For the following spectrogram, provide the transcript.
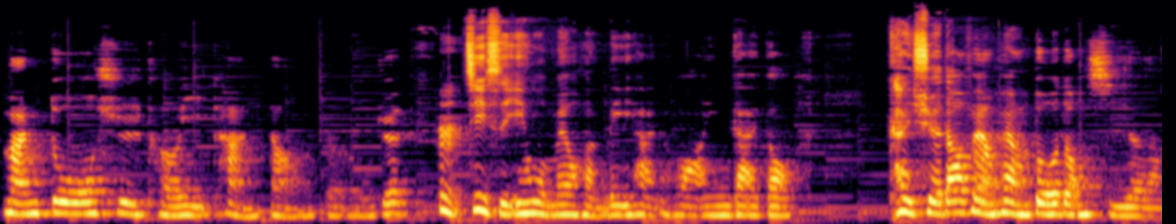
蛮多是可以看到的。我觉得，嗯即使英文没有很厉害的话，应该都可以学到非常非常多东西的啦。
